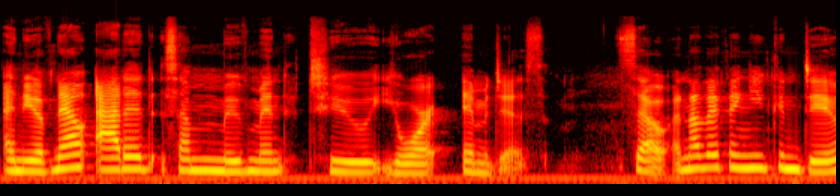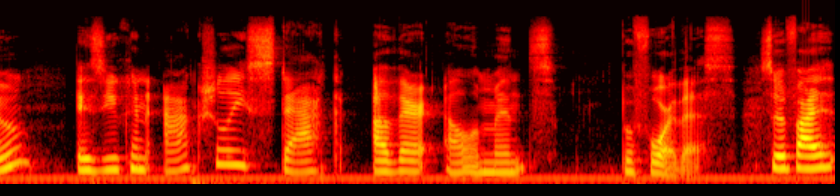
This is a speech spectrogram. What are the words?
And you have now added some movement to your images. So, another thing you can do is you can actually stack other elements before this. So, if I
